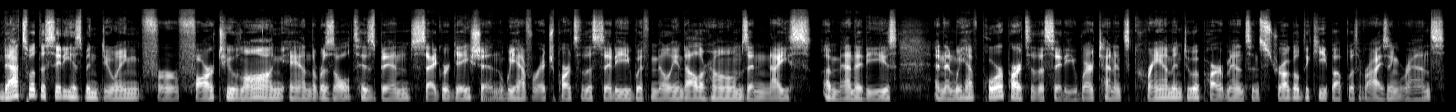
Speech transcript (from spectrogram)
that's what the city has been doing for far too long, and the result has been segregation. We have rich parts of the city with million dollar homes and nice amenities, and then we have poor parts of the city where tenants cram into apartments and struggle to keep up with rising rents.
